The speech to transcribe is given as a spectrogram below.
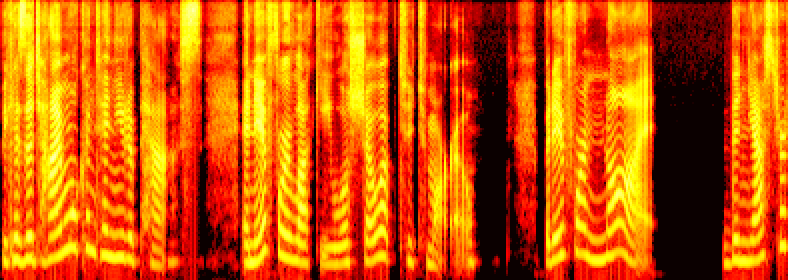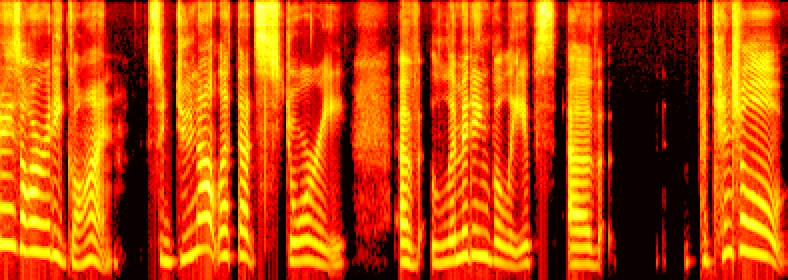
because the time will continue to pass. And if we're lucky, we'll show up to tomorrow. But if we're not, then yesterday's already gone. So do not let that story of limiting beliefs, of potential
